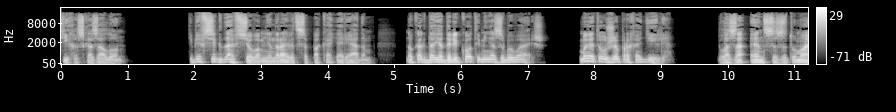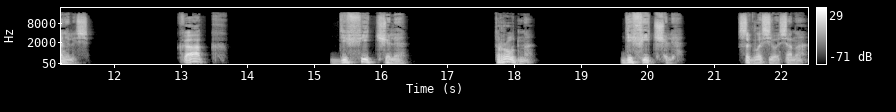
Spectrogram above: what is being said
тихо сказал он. «Тебе всегда все во мне нравится, пока я рядом, но когда я далеко, ты меня забываешь. Мы это уже проходили». Глаза Энса затуманились. «Как...» «Дефитчеле». «Трудно». «Дефитчеле», — согласилась она.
